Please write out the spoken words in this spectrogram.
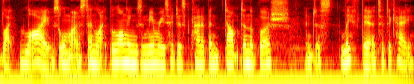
like lives almost and like belongings and memories had just kind of been dumped in the bush and just left there to decay.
